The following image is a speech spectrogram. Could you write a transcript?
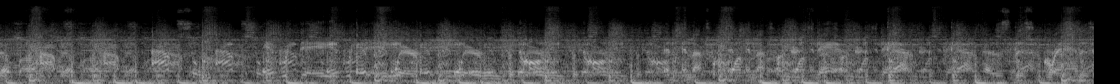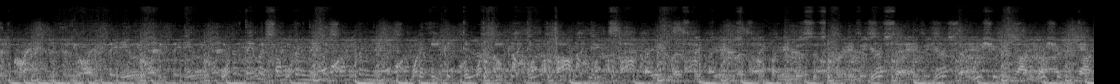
by death. Absolutely, absolutely. Every day, everywhere, everywhere, the car, the car, and that's what one, and that's what one stand, stand, as this grand, this grand, the old fading, old. What if there was something, there was something, what if he could do, what he could stop, stop, you yourself? I mean, this is crazy. You're saying, you're saying we should be on, we should be on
